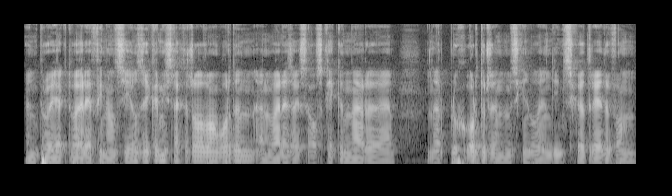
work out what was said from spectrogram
een project waar hij financieel zeker niet slechter zal van worden en waar hij zal kijken naar, eh, naar ploegorders en misschien wel in dienst gaat rijden van,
